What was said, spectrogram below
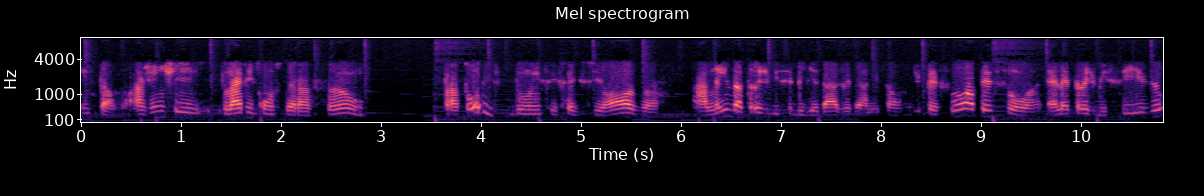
Então, a gente leva em consideração para toda doença infecciosa, além da transmissibilidade dela, então, de pessoa a pessoa, ela é transmissível,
